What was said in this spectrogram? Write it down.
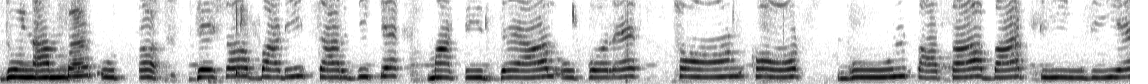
দুই নাম্বার উত্তর, যেসব বাড়ির চারদিকে মাটির দেয়াল, উপরে ছন, খড়, গুল, পাতা বা টিন দিয়ে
